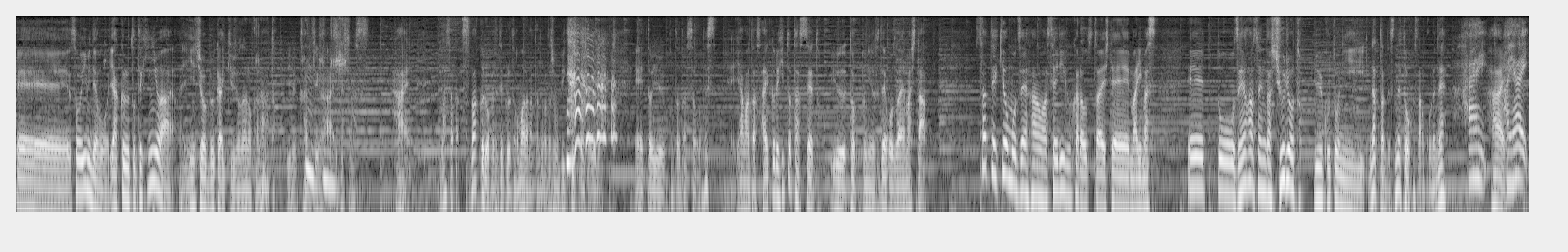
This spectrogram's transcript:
えーそういう意味でもヤクルト的には印象深い球場なのかなという感じがいたします。はい、まさかつば九郎が出てくるとは思わなかったので私もびっくりしましたけど、えーということだそうです。えー山田サイクルヒット達成というトップニュースでございました。さて今日も前半はセ・リーグからお伝えしてまいります。えーっと前半戦が終了ということになったんですね、東花さん、これね。はい。はい早い。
